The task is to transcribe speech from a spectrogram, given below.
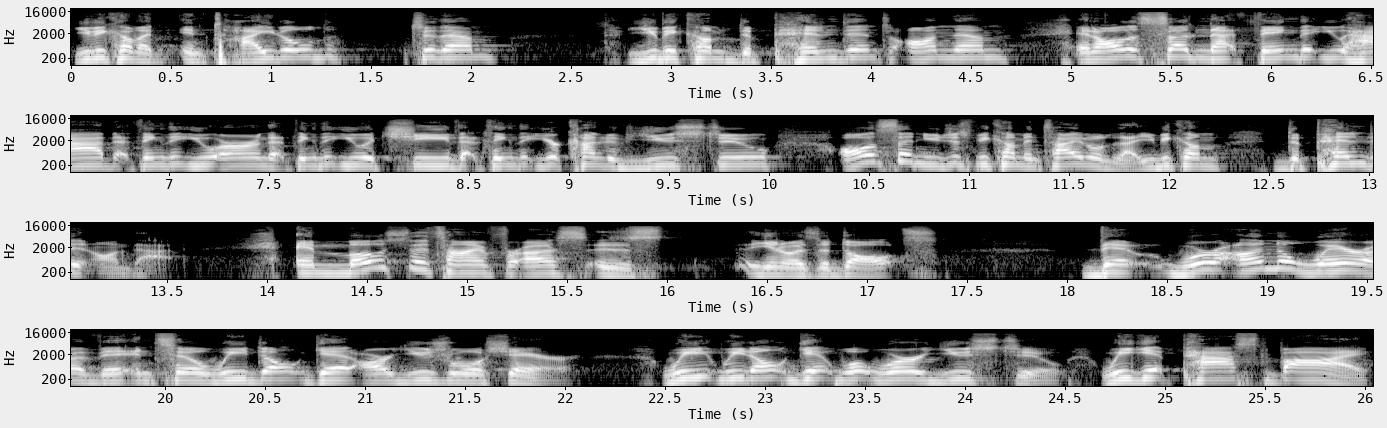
You become entitled to them. You become dependent on them. And all of a sudden, that thing that you have, that thing that you earn, that thing that you achieve, that thing that you're kind of used to, all of a sudden you just become entitled to that. You become dependent on that. And most of the time for us as, you know, as adults, that we're unaware of it until we don't get our usual share. We, we don't get what we're used to. We get passed by.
